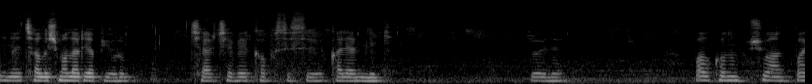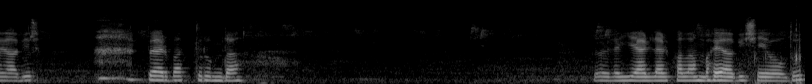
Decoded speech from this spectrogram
Yine çalışmalar yapıyorum. Çerçeve, kapı süsü, kalemlik. Böyle. Balkonum şu an baya bir berbat durumda. Böyle yerler falan baya bir şey oldu.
